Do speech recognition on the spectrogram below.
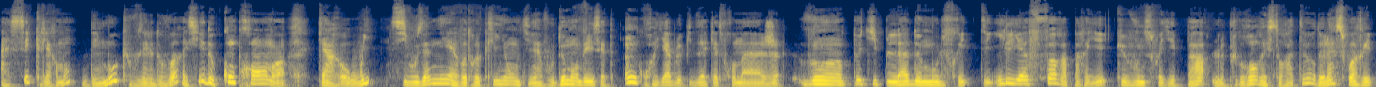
assez clairement des mots que vous allez devoir essayer de comprendre. Car oui, si vous amenez à votre client qui vient vous demander cette incroyable pizza 4 fromages un petit plat de moules frites, il y a fort à parier que vous ne soyez pas le plus grand restaurateur de la soirée.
